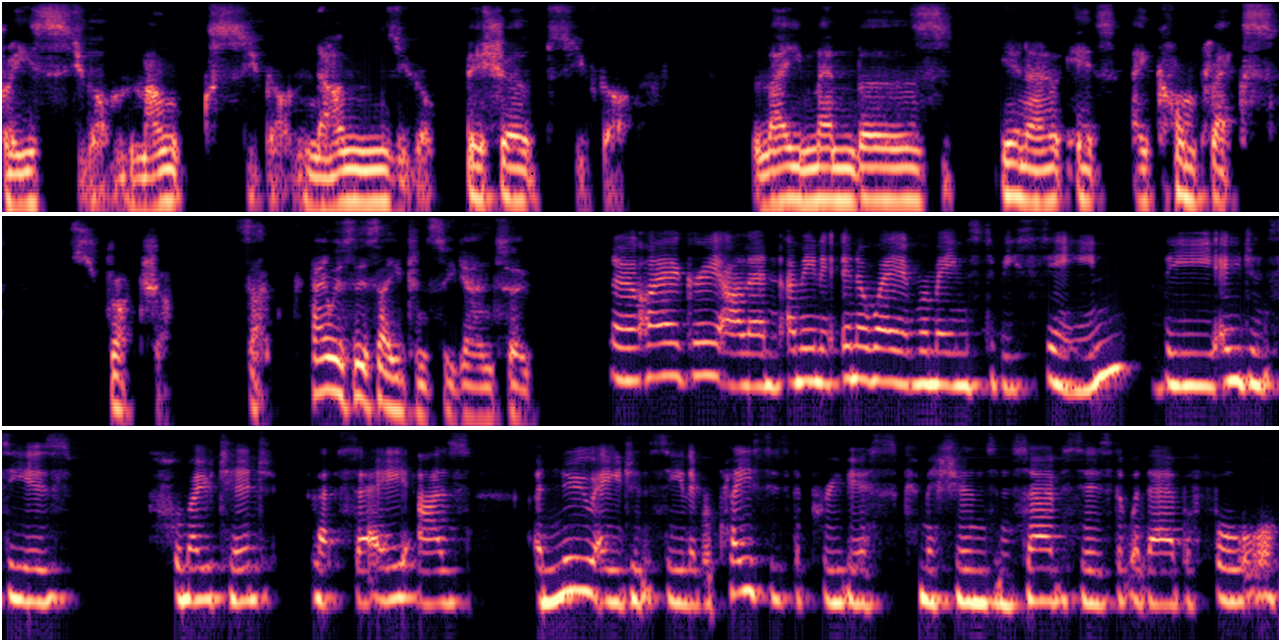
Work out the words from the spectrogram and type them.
priests, you've got monks, you've got nuns, you've got bishops, you've got lay members. You know, it's a complex structure. So, how is this agency going to no, I agree, Alan. I mean, in a way, it remains to be seen. The agency is promoted, let's say, as a new agency that replaces the previous commissions and services that were there before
